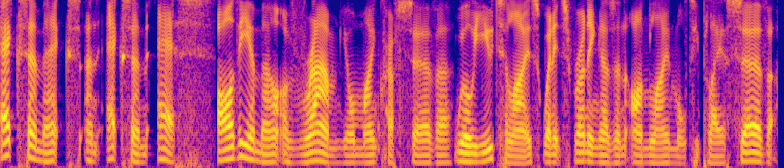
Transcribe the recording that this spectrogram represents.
XMX and XMS are the amount of RAM your Minecraft server will utilize when it's running as an online multiplayer server.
